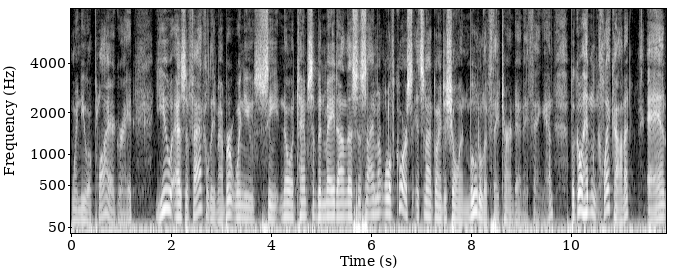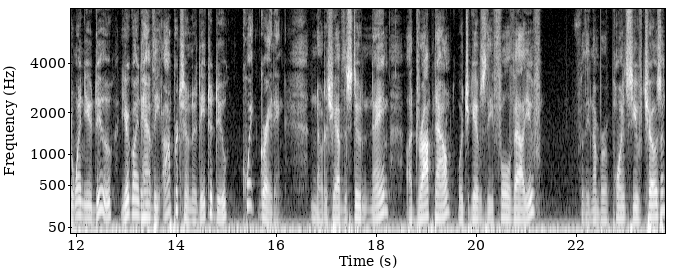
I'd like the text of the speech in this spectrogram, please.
when you apply a grade. You, as a faculty member, when you see no attempts have been made on this assignment, well, of course, it's not going to show in Moodle if they turned anything in. But go ahead and click on it. And when you do, you're going to have the opportunity to do quick grading. Notice you have the student name, a drop down, which gives the full value for the number of points you've chosen.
